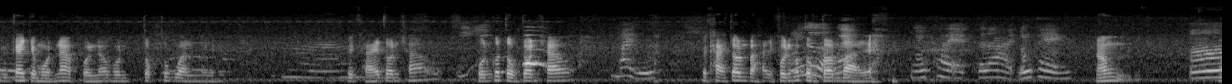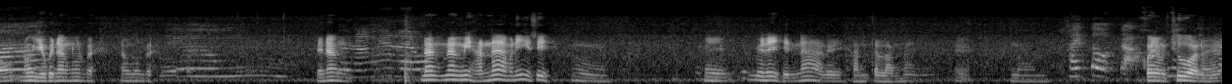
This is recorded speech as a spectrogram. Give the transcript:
มันใกล้จะหมดหน้าฝนแล้วฝนตกทุกวันเลย ไปขายตอนเช้าฝนก็ตกตอนเช้า ไม่รู้ไปขายตอนบ่ายฝนก็ตกตอนบ่ายอะน้องใครเอ็ดก็ได้ น้องเพลงน้องอ่าน้องน้องอิ๋วไปนั่งนู่นไปนั่งนู่นไปไม่เอาไปนั่ง นั่งนั่งนี่หันหน้ามานี่สิอืมไม่ไม่ได้เห็นหน้าเลยหันแต่หลังให้เอ๊ะนอนใครตดอะก็ยังชั่วนะฮะ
